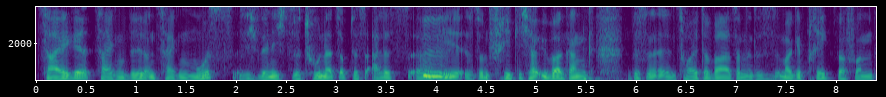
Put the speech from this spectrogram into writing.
zeige, zeigen will und zeigen muss. Also ich will nicht so tun, als ob das alles irgendwie mm. so ein friedlicher Übergang bis ins Heute war, sondern dass es immer geprägt war von,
